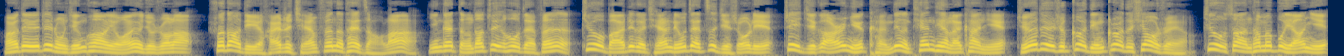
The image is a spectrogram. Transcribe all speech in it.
而对于这种情况，有网友就说了：“说到底还是钱分的太早了，应该等到最后再分，就把这个钱留在自己手里。这几个儿女肯定天天来看你，绝对是个顶个的孝顺呀。就算他们不养你，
